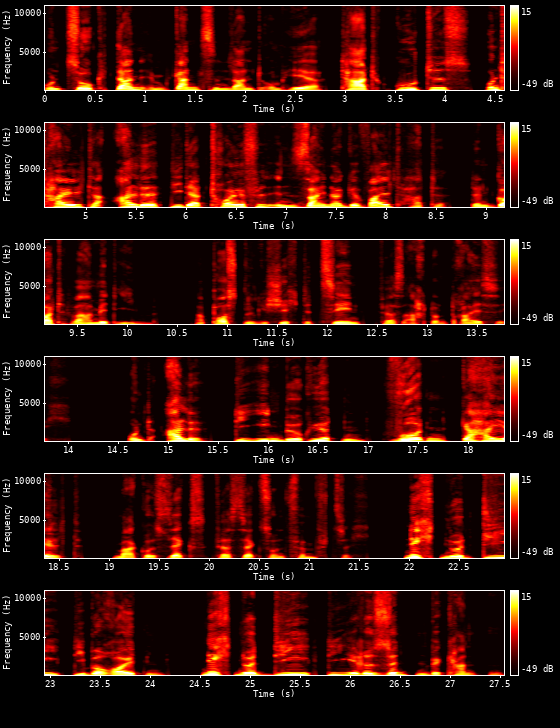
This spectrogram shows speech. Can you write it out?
und zog dann im ganzen Land umher, tat Gutes und heilte alle, die der Teufel in seiner Gewalt hatte, denn Gott war mit ihm. Apostelgeschichte 10, Vers 38. Und alle, die ihn berührten, wurden geheilt. Markus 6, Vers 56. Nicht nur die, die bereuten, nicht nur die, die ihre Sünden bekannten,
